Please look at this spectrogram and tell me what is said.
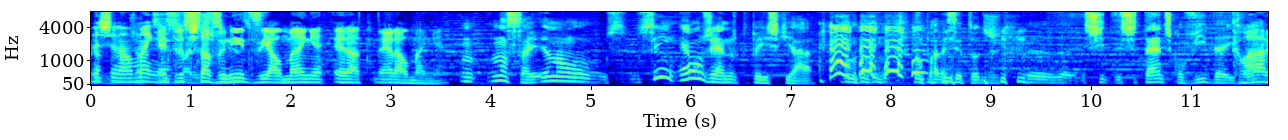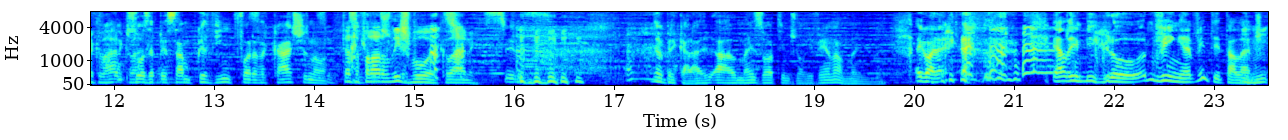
Nasceu na Alemanha. Entre os Estados Unidos e a Alemanha, era, era a Alemanha. Hum, Não sei, eu não. Sim, é um género de país que há. não podem ser todos exci- excitantes, com vida e Claro, com, claro, com pessoas claro, a pensar um bocadinho fora da caixa. Não. Estás a falar de Lisboa, claro. Ser- Não, brincar, há, há alemães ótimos, não vivem na Alemanha. Não é? Agora, ela emigrou, vinha, 20 e tal anos,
